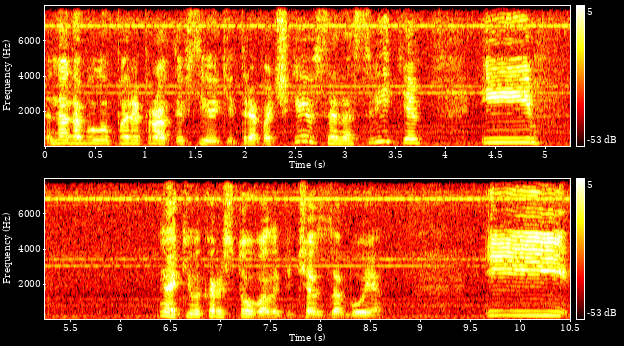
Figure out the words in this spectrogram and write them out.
Треба було перепрати всі ті тряпочки, все на світі. І ну, які використовували під час забоя. І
